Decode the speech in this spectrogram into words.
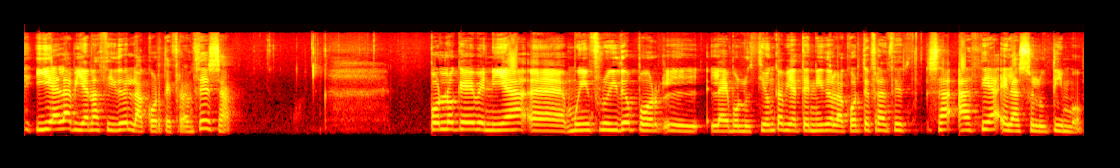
y él había nacido en la corte francesa por lo que venía eh, muy influido por la evolución que había tenido la corte francesa hacia el absolutismo.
